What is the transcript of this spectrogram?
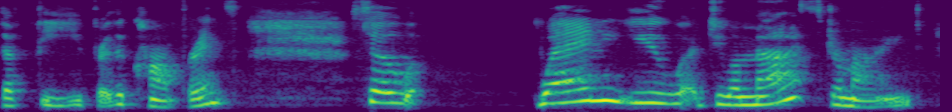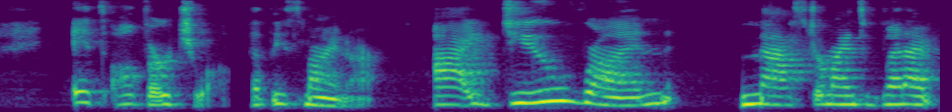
the fee for the conference. So when you do a mastermind, it's all virtual. At least mine are. I do run masterminds when I'm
